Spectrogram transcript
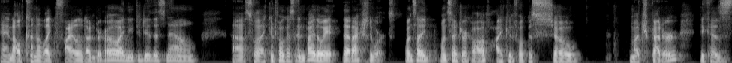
and i'll kind of like file it under oh i need to do this now uh, so i can focus. And by the way that actually works. Once i once i jerk off i can focus so much better because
